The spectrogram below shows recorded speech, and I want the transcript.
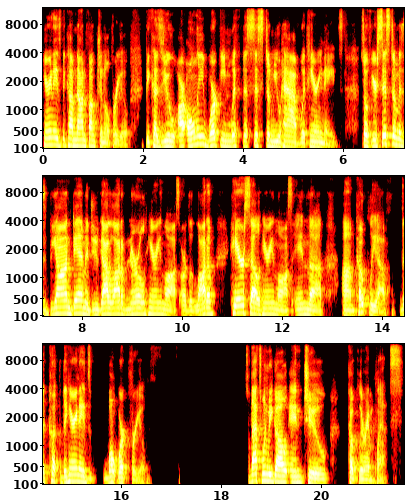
hearing aids become non-functional for you because you are only working with the system you have with hearing aids. So if your system is beyond damage, you got a lot of neural hearing loss or a lot of hair cell hearing loss in the um, cochlea, the, co the hearing aids won't work for you. So that's when we go into cochlear implants.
